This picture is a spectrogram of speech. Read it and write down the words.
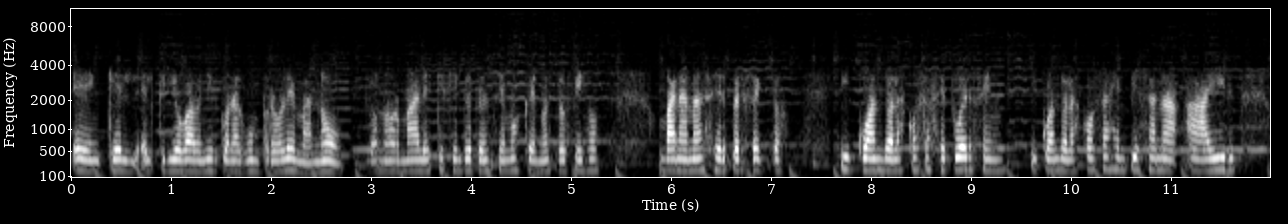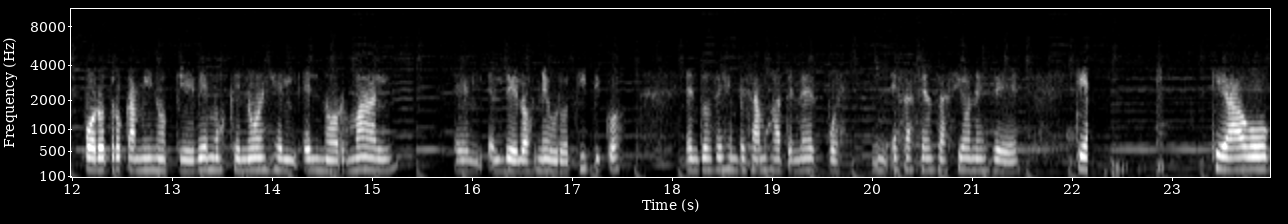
en que el, crío va a venir con algún problema. No, lo normal es que siempre pensemos que nuestros hijos van a nacer perfectos y cuando las cosas se tuercen y cuando las cosas empiezan a, ir por otro camino que vemos que no es el, el normal, el, el, de los neurotípicos, entonces empezamos a tener pues esas sensaciones de qué, hago,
